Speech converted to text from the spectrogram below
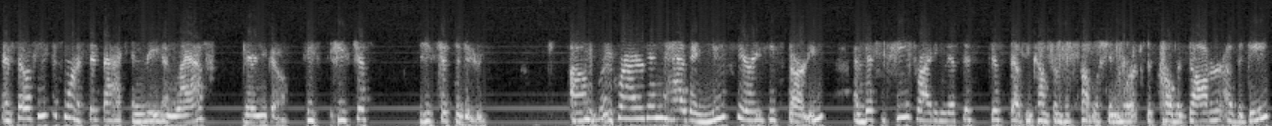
And so if you just want to sit back and read and laugh, there you go. He's, he's just, he's just a dude. Um, Rick Riordan has a new series he's starting, and this is he's writing this. This just doesn't come from his publishing works. It's called The Daughter of the Deep.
